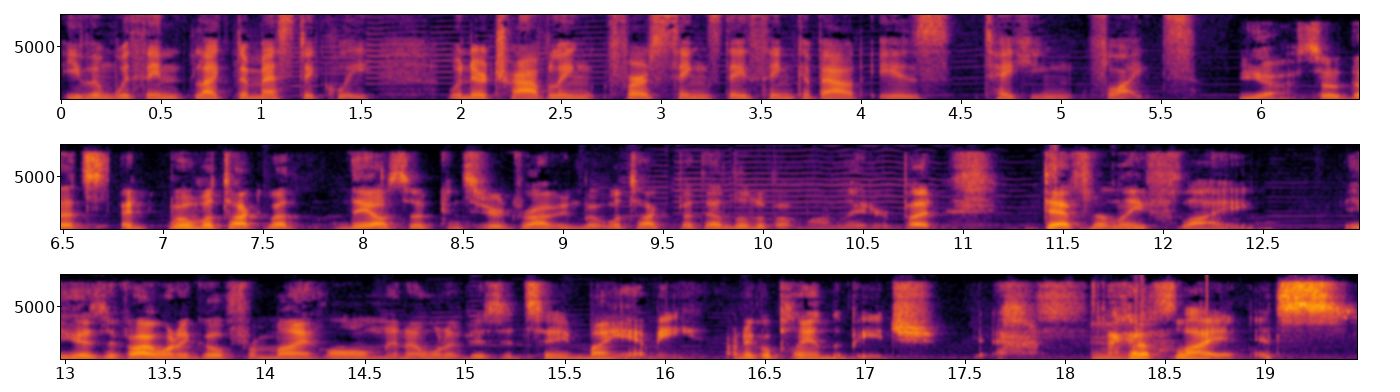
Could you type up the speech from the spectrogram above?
even within, like domestically, when they're traveling, first things they think about is taking flights? Yeah, so that's well, we'll talk about. They also consider driving, but we'll talk about that a little bit more later. But definitely flying, because if I want to go from my home and I want to visit, say, Miami, I want to go play on the beach, I gotta mm. fly it. It's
